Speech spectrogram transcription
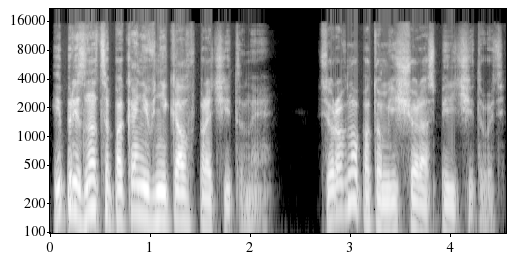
и, признаться, пока не вникал в прочитанное. Все равно потом еще раз перечитывать.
